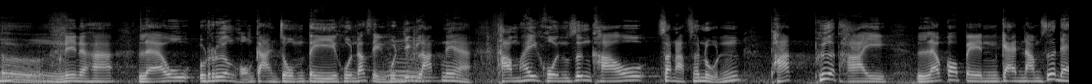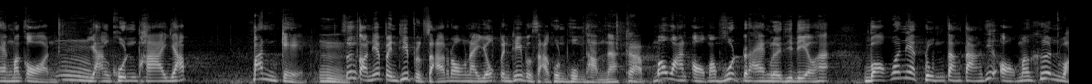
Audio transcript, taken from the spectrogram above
เออมนี่นะฮะ แล้วเรื่องของการโจมตีคุณทักษิณคุณยิ่งลักษณ์เนี่ยทำให้คนซึ่งเขาสนับสนุนพักเพื่อไทย แล้วก็เป็นแกนนำเสื้อแดงมาก่อน อย่างคุณพายับปั้นเกต อืม ซึ่งตอนนี้เป็นที่ปรึกษารองนายกเป็นที่ปรึกษาคุณภูมิธรรมนะ ครับ เมื่อวานออกมาพูดแรงเลยทีเดียวฮะ บอกว่าเนี่ยกลุ่มต่างๆ ที่ออกมาเคลื่อนไหว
